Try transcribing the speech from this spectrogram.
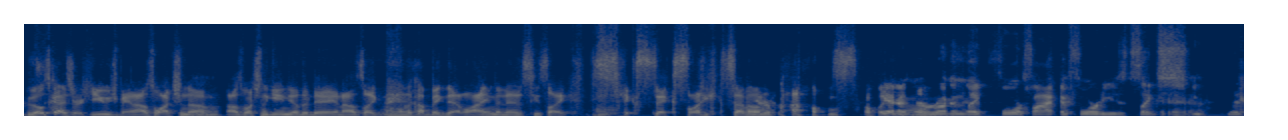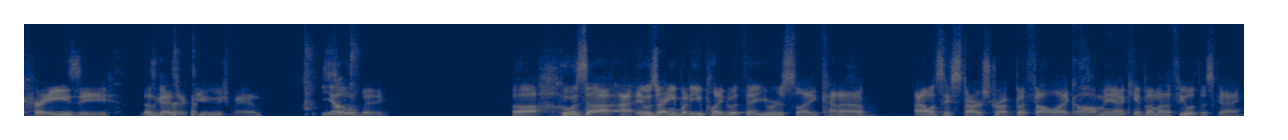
Those guys are huge, man. I was watching um I was watching the game the other day and I was like, man, look how big that lineman is. He's like six six, like seven hundred yeah. pounds. like, yeah, and they're running like four or five forties. It's like yeah. crazy. Those guys are huge, man. Yep. So big. Uh, who's uh? Was there anybody you played with that you were just like kind of I don't want to say starstruck, but felt like, oh man, I can't believe I'm on the field with this guy.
